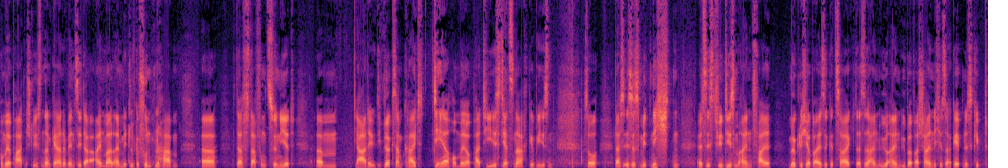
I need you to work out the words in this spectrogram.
Homöopathen schließen dann gerne, wenn sie da einmal ein Mittel gefunden haben, äh, das da funktioniert, ähm, ja, die, die Wirksamkeit der Homöopathie ist jetzt nachgewiesen. So, das ist es mitnichten. Es ist in diesem einen Fall möglicherweise gezeigt, dass es ein, ein überwahrscheinliches Ergebnis gibt.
